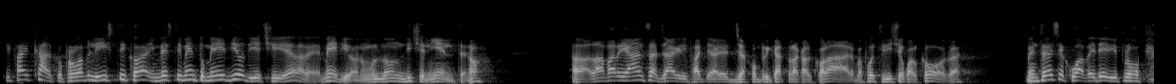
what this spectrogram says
Ti fai il calcolo probabilistico, eh, investimento medio 10, eh, vabbè, medio non, non dice niente, no? Allora, la varianza già è già complicata da calcolare, ma poi ti dice qualcosa. Mentre invece qua vedevi proprio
